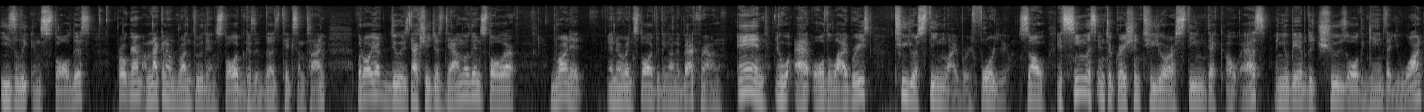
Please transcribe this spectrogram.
easily install this program. I'm not going to run through the installer because it does take some time, but all you have to do is actually just download the installer, run it, and it'll install everything on the background and it will add all the libraries to your Steam library for you. So it's seamless integration to your Steam Deck OS and you'll be able to choose all the games that you want.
